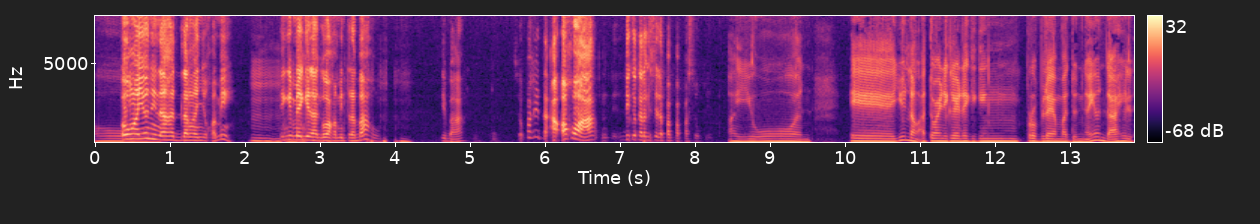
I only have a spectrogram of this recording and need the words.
Oh. O ngayon, hinahadlangan nyo kami. Mm-mm. Hindi may ginagawa kaming trabaho. Di ba? So, pakita. A- ako ah, hindi ko talaga sila papapasukin. Ayun. Eh, yun lang, Attorney Claire, nagiging problema dun ngayon dahil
